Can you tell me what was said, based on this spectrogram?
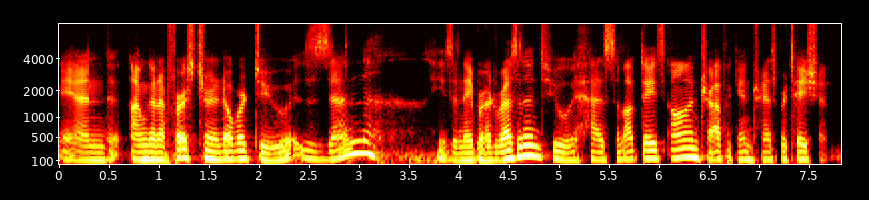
And I'm going to first turn it over to Zen. He's a neighborhood resident who has some updates on traffic and transportation.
